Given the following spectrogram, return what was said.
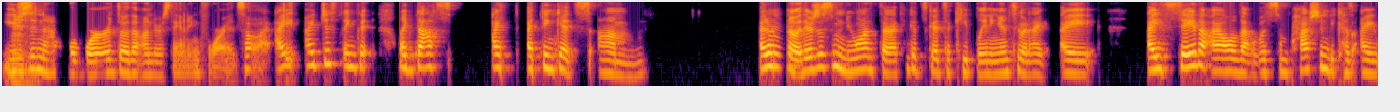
You mm. just didn't have the words or the understanding for it. So i i just think that like that's i i think it's um I don't know. There's just some nuance there. I think it's good to keep leaning into. And I I I say that all of that with some passion because I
